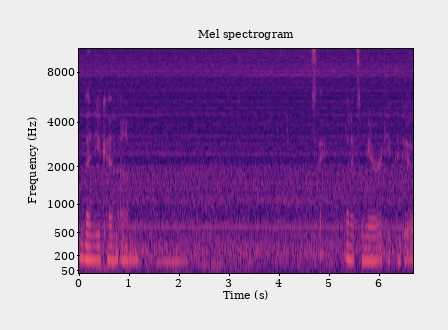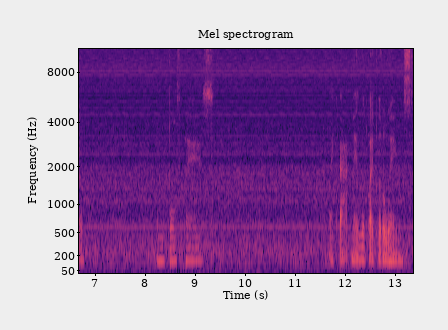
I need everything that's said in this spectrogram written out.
then you can um let's see. When it's mirrored you can do both ways. Like that, and they look like little wings.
